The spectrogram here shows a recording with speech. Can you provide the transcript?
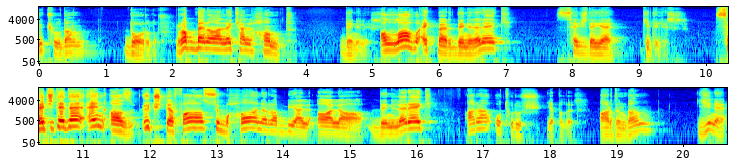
rükudan doğrulur. Rabbena lekel hamd denilir. Allahu Ekber denilerek secdeye gidilir. Secdede en az üç defa Sübhane Rabbiyel Ala denilerek ara oturuş yapılır. Ardından yine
